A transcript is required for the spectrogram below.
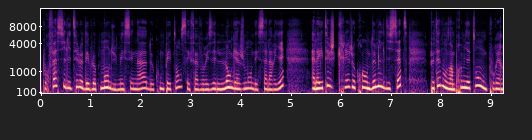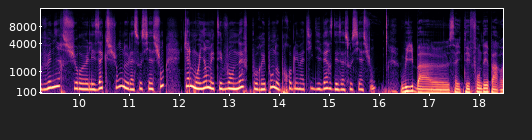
pour faciliter le développement du mécénat de compétences et favoriser l'engagement des salariés. Elle a été créée, je crois, en 2017. Peut-être dans un premier temps, on pourrait revenir sur euh, les actions de l'association. Quels moyens mettez-vous en œuvre pour répondre aux problématiques diverses des associations? Oui, bah, euh, ça a été fondé par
